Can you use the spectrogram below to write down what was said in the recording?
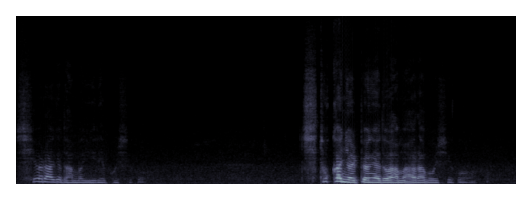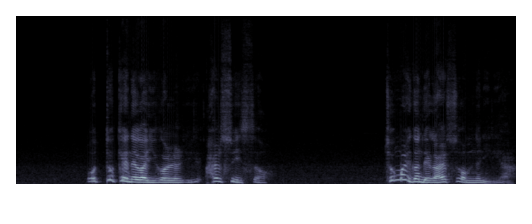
치열하게도 한번 일해 보시고, 지독한 열병에도 한번 알아보시고, 어떻게 내가 이걸 할 수 있어? 정말 이건 내가 할 수 없는 일이야.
